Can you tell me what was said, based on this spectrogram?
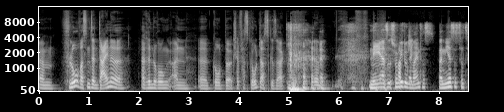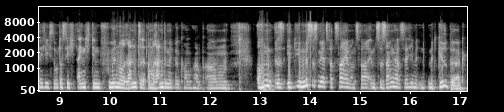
Ähm, Flo, was sind denn deine Erinnerungen an äh, Goldberg. Ich hätte fast Goldust gesagt. ähm. Nee, also schon wie du gemeint hast, bei mir ist es tatsächlich so, dass ich eigentlich den früher nur Rande, am Rande mitbekommen habe. Ähm, und es, ihr, ihr, müsst es mir jetzt verzeihen, und zwar im Zusammenhang tatsächlich mit, mit Gilberg.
